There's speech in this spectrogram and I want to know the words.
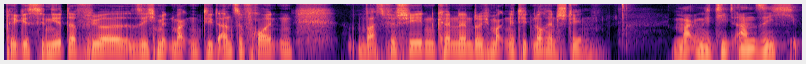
prädestiniert dafür, sich mit Magnetit anzufreunden. Was für Schäden können denn durch Magnetit noch entstehen? Magnetit an sich,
